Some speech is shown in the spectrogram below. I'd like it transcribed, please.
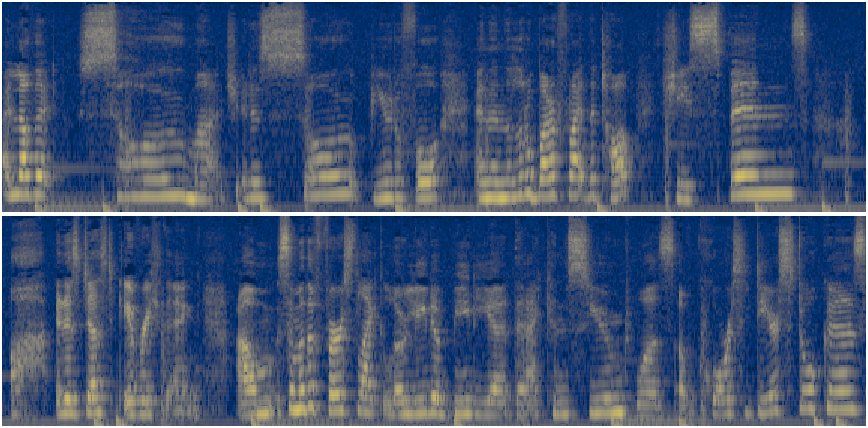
I love it so much. It is so beautiful. And then the little butterfly at the top, she spins. Oh, it is just everything. Um, some of the first like Lolita media that I consumed was of course Deerstalkers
